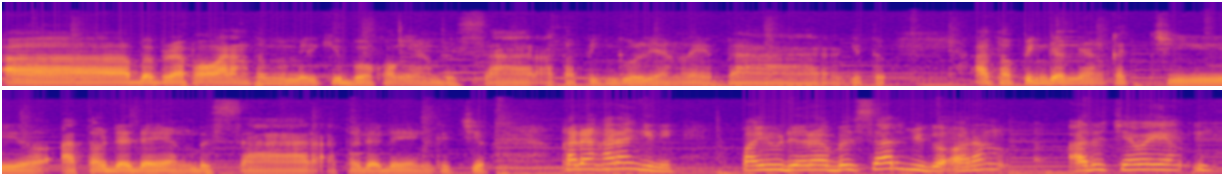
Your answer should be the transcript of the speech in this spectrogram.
uh, beberapa orang tuh memiliki bokong yang besar atau pinggul yang lebar gitu, atau pinggang yang kecil, atau dada yang besar atau dada yang kecil. Kadang-kadang gini, payudara besar juga orang ada cewek yang ih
